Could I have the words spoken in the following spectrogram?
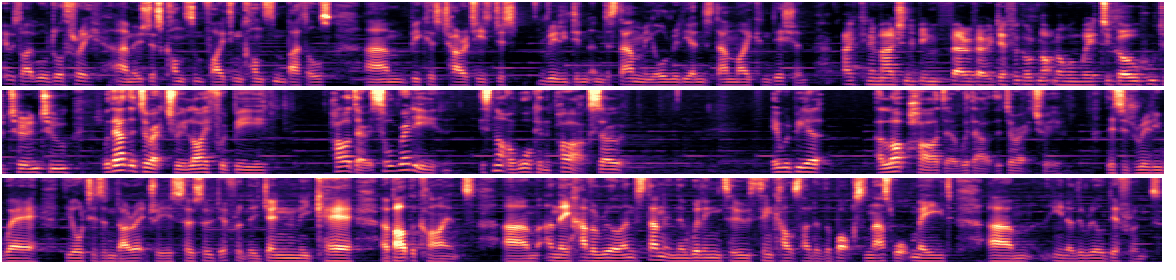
It was like World War Three. Um, it was just constant fighting, constant battles, um, because charities just really didn't understand me or really understand my condition. I can imagine it being very, very difficult, not knowing where to go, who to turn to. Without the directory, life would be harder. It's already, it's not a walk in the park, so it would be a, a lot harder without the directory. This is really where the Autism Directory is so, so different. They genuinely care about the clients um, and they have a real understanding. They're willing to think outside of the box and that's what made um, you know, the real difference.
